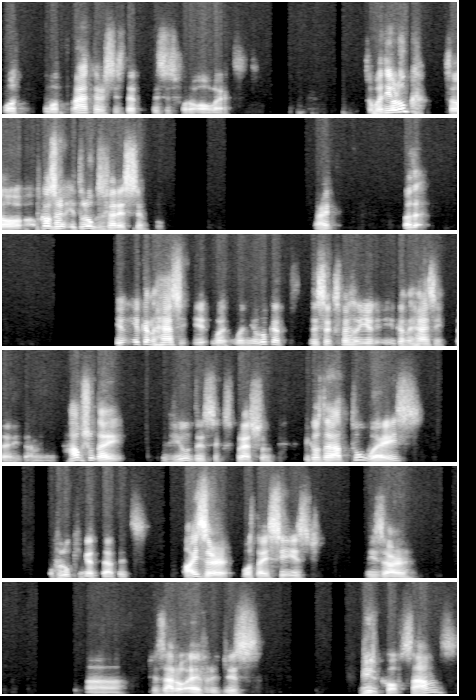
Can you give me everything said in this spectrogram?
what, what matters is that this is for all X. So when you look, so of course it looks very simple, right? But you, you can hesitate, when you look at this expression, you, you can hesitate. I mean, how should I view this expression? Because there are two ways of looking at that. It's either what I see is these are uh, Cesàro averages, Birkhoff sums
